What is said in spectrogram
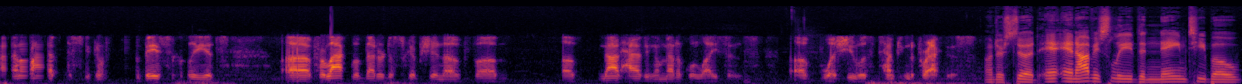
I don't have to speak of, basically, it's uh, for lack of a better description of um, of not having a medical license of what she was attempting to practice. Understood. And, and obviously, the name Tebow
